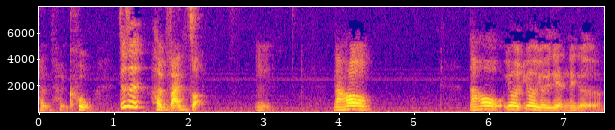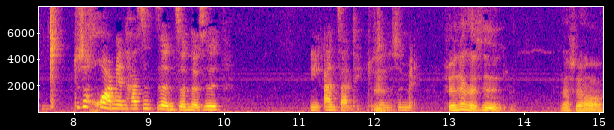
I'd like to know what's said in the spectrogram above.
很很酷，就是很反转，嗯，然后，然后又又有一点那个，就是画面它是认真的是，你按暂停就真的是美，所以那个是那时候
